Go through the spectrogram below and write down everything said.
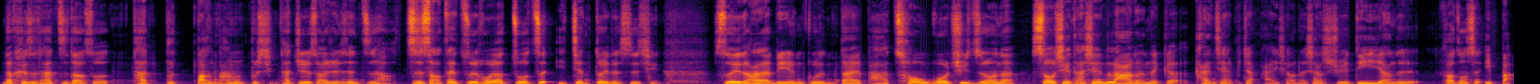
那可是他知道说他不帮他们不行，他觉得说他人生至少至少在最后要做这一件对的事情。所以的话，他连滚带爬冲过去之后呢，首先他先拉了那个看起来比较矮小的像学弟一样的高中生一把，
